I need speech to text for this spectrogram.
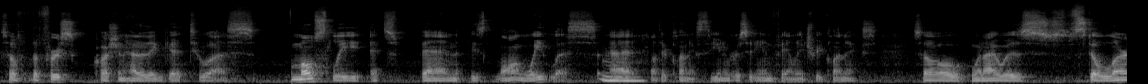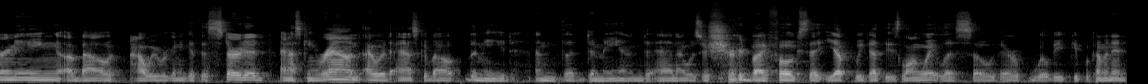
So the first question, how do they get to us? Mostly, it's been these long wait lists at mm. other clinics, the university and family tree clinics. So when I was still learning about how we were going to get this started, asking around, I would ask about the need and the demand, and I was assured by folks that yep, we got these long wait lists, so there will be people coming in.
